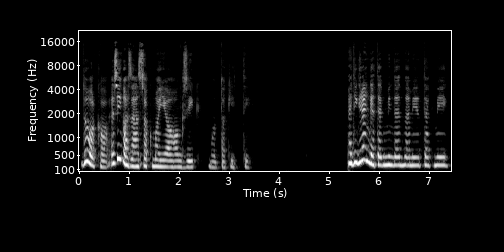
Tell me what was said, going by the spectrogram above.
Dorka, ez igazán a hangzik, mondta Kitti. Pedig rengeteg mindent nem értek még.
